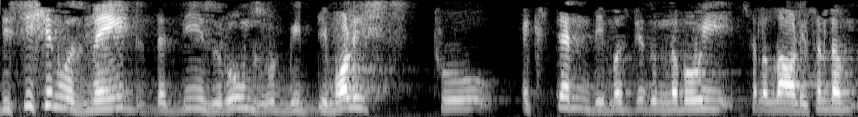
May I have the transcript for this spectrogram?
decision was made that these rooms would be demolished to extend the Masjid al-Nabawi sallallahu alaihi wasallam,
